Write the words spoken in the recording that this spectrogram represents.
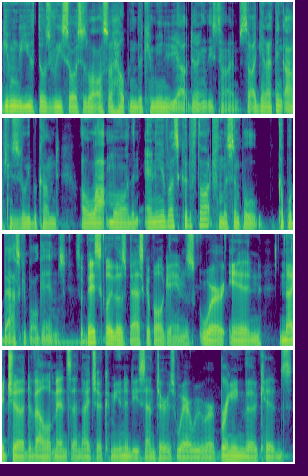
giving the youth those resources while also helping the community out during these times. So again, I think options has really become a lot more than any of us could have thought from a simple couple basketball games. So basically, those basketball games were in NYCHA developments and NYCHA community centers where we were bringing the kids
